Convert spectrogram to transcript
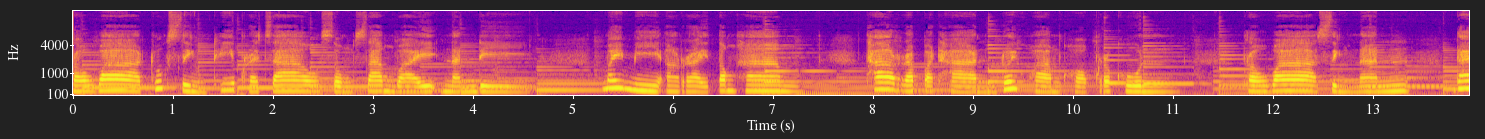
ราะว่าทุกสิ่งที่พระเจ้าทรงสร้างไว้นั้นดี ไม่มีอะไรต้องห้าม ถ้ารับประทานด้วยความขอบพระคุณ เพราะว่าสิ่งนั้นได้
